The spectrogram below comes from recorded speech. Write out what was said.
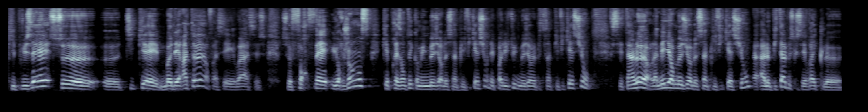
Qui plus est, ce ticket modérateur, enfin c'est voilà, ce forfait urgence qui est présenté comme une mesure de simplification n'est pas du tout une mesure de simplification. C'est un leurre. La meilleure mesure de simplification à l'hôpital, parce que c'est vrai que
